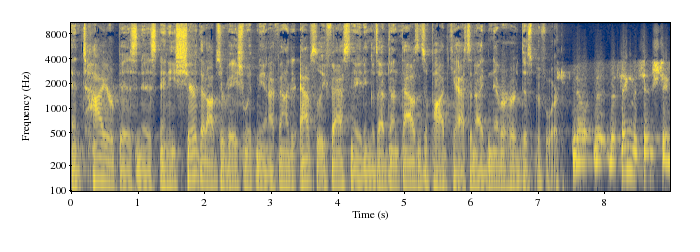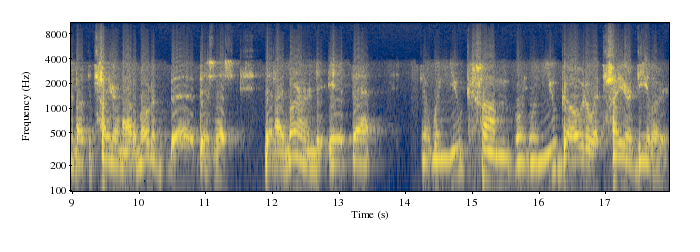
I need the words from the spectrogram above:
and tire business. And he shared that observation with me, and I found it absolutely fascinating because I've done thousands of podcasts and I'd never heard this before. You know, the, the thing that's interesting about the tire and automotive uh, business that I learned is that you know, when you come, when, when you go to a tire dealer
